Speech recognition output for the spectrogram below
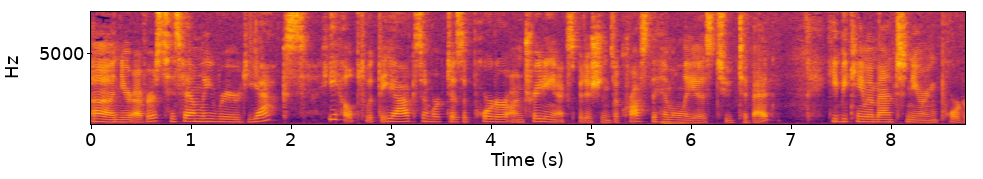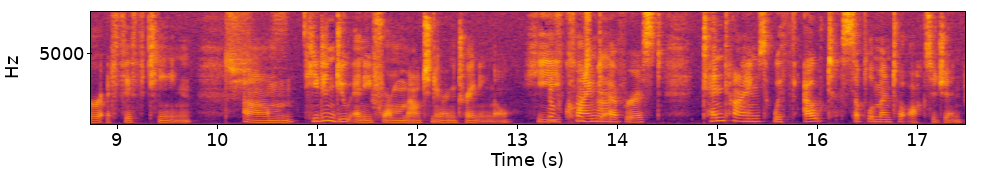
uh, near Everest. His family reared yaks. He helped with the yaks and worked as a porter on trading expeditions across the Himalayas to Tibet. He became a mountaineering porter at 15. Um, he didn't do any formal mountaineering training, though. He climbed not. Everest 10 times without supplemental oxygen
